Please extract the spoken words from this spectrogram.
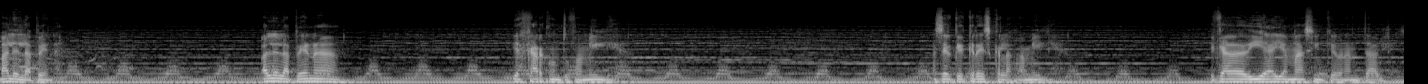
Vale la pena. Vale la pena viajar con tu familia. Hacer que crezca la familia. Que cada día haya más inquebrantables.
